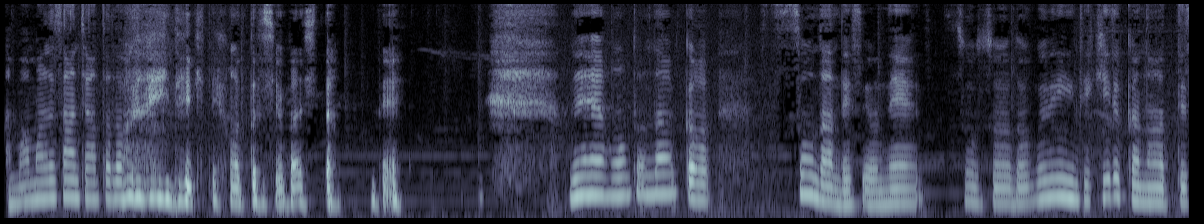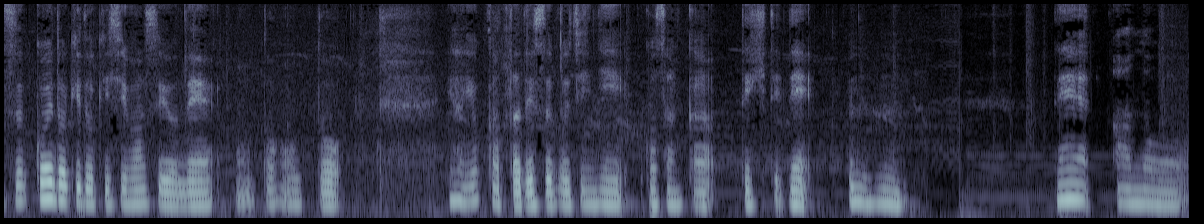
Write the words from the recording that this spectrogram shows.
あままるさんちゃんとログインできてほっとしました。ね。ねえ、ほんとなんか、そうなんですよね。そうそう、ログインできるかなってすっごいドキドキしますよね。ほんとほんと。いや、よかったです。無事にご参加できてね。うんうん。ね、あの、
